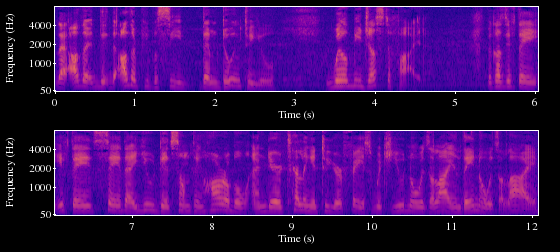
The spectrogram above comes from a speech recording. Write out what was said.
that other the, the other people see them doing to you will be justified because if they if they say that you did something horrible and they're telling it to your face which you know is a lie and they know is a lie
